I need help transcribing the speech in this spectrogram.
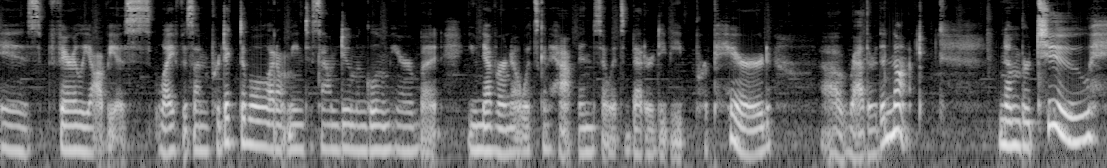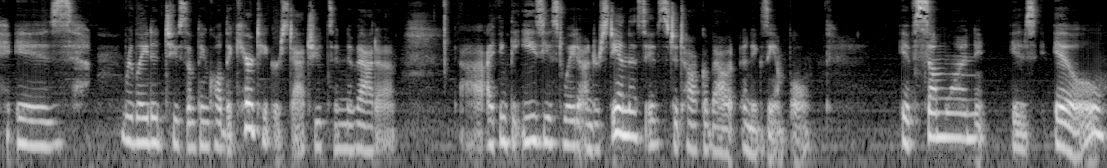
is fairly obvious. Life is unpredictable. I don't mean to sound doom and gloom here, but you never know what's going to happen, so it's better to be prepared uh, rather than not. Number two is related to something called the caretaker statutes in Nevada. Uh, I think the easiest way to understand this is to talk about an example. If someone is ill,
